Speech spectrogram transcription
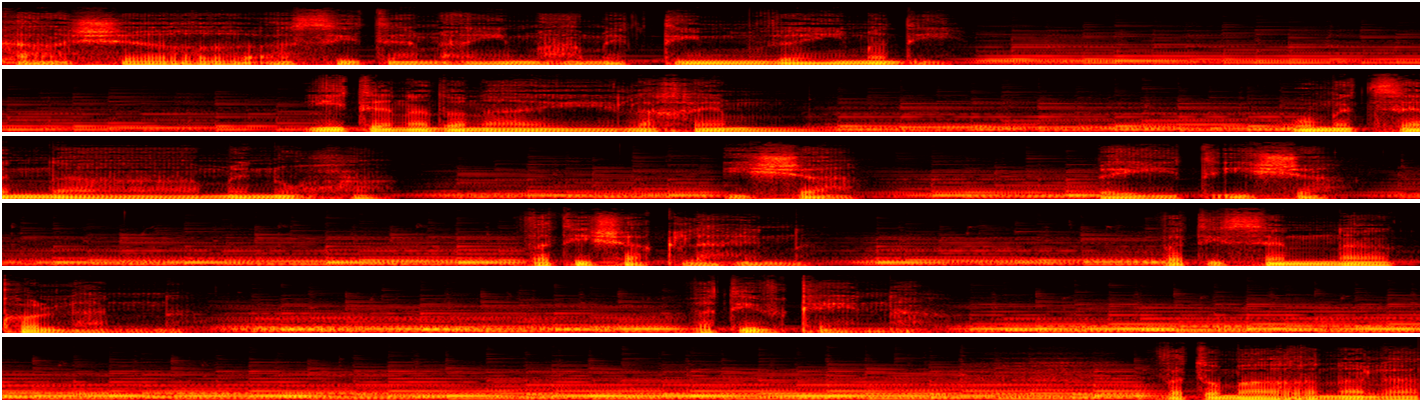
כאשר עשיתם עם המתים ועמדי. ייתן אדוני לכם, ומצנה מנוחה, אישה בית אישה. ותשק להן, ותישנה קולן, ותבכנה. ותאמרנה לה,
